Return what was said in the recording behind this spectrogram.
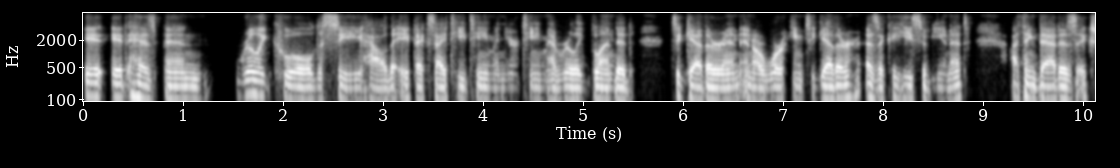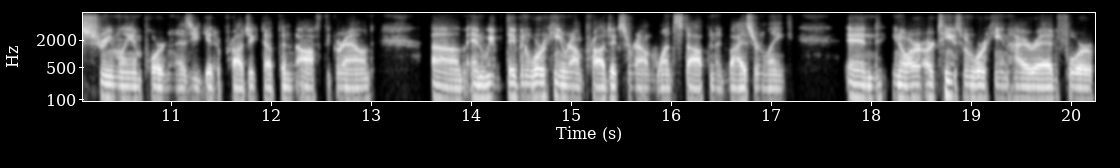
It it has been really cool to see how the Apex IT team and your team have really blended together and, and are working together as a cohesive unit. I think that is extremely important as you get a project up and off the ground. Um, and we they've been working around projects around One Stop and Advisor Link. And you know our, our team's been working in higher ed for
